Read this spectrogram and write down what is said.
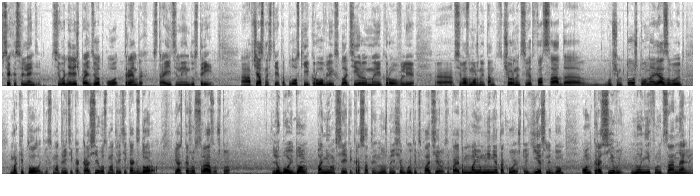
всех из Финляндии. Сегодня речь пойдет о трендах в строительной индустрии. А в частности, это плоские кровли, эксплуатируемые кровли, э, всевозможные там черный цвет фасада. В общем, то, что навязывают маркетологи. Смотрите, как красиво, смотрите, как здорово. Я скажу сразу, что любой дом, помимо всей этой красоты, нужно еще будет эксплуатировать. И поэтому мое мнение такое, что если дом, он красивый, но не функциональный,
